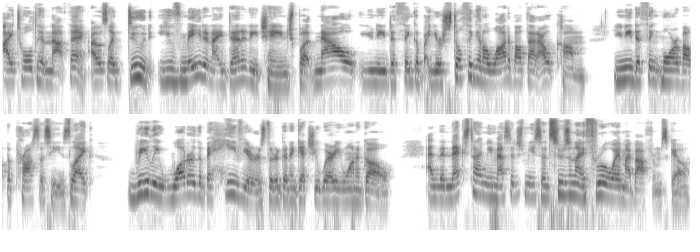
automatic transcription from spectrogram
I told him that thing. I was like, dude, you've made an identity change, but now you need to think about, you're still thinking a lot about that outcome. You need to think more about the processes. Like, really, what are the behaviors that are going to get you where you want to go? And the next time he messaged me, he said, Susan, I threw away my bathroom scale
